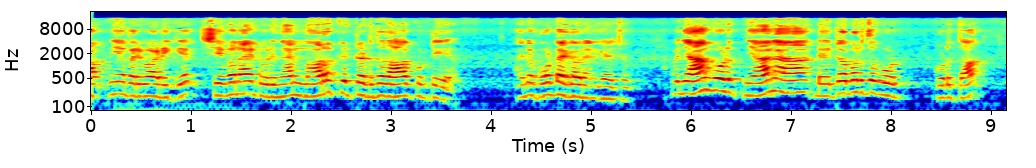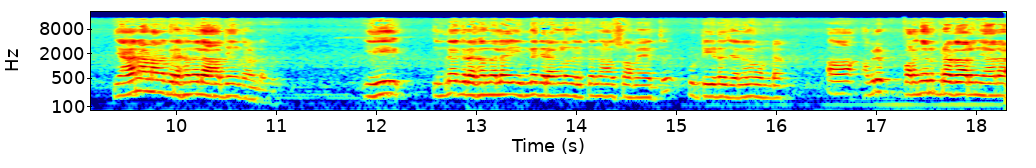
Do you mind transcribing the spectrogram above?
ആത്മീയ പരിപാടിക്ക് ശിവനായിട്ട് ഒരു ഞാൻ നറുക്കിട്ടെടുത്തത് ആ കുട്ടിയെ. അതിന്റെ ഫോട്ടോയൊക്കെ അവൻ എനിക്ക് അയച്ചു. അപ്പോൾ ഞാൻ കൊടു ഞാൻ ആ ഡേറ്റ് ഓഫ് ബർത്ത് കൊടുത്ത ഞാനാണ് ആ ഗ്രഹനില ആദ്യം കണ്ടത്. ഈ ഇന്ന ഗ്രഹനില ഇന്ന ഗ്രഹങ്ങൾ നിൽക്കുന്ന ആ സമയത്ത് കുട്ടിയുടെ ജനനമുണ്ട്. ആ അവർ പറഞ്ഞതിന് പ്രകാരം ഞാൻ ആ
